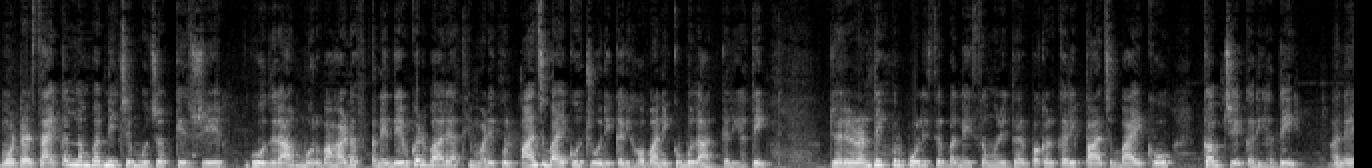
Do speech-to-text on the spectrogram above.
મોટરસાયકલ નંબર નીચે મુજબ કે જે ગોધરા, મોરવા, હડફ અને દેવગઢ બારિયાથી મળી કુલ પાંચ બાઇકો ચોરી કરી હોવાની કબૂલાત કરી હતી. જ્યારે રણધીકપુર પોલીસે બંને સમૂહની ધરપકડ કરી પાંચ બાઇકો કબજે કરી હતી અને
